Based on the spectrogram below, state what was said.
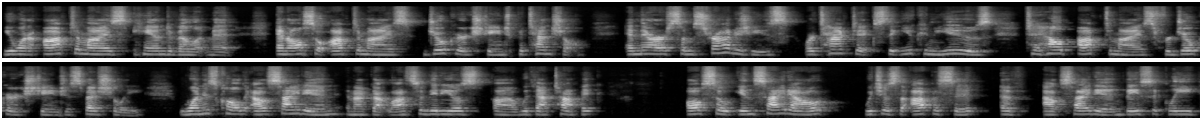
You want to optimize hand development and also optimize joker exchange potential. And there are some strategies or tactics that you can use to help optimize for joker exchange, especially. One is called outside in, and I've got lots of videos uh, with that topic. Also, inside out, which is the opposite of outside in. Basically,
